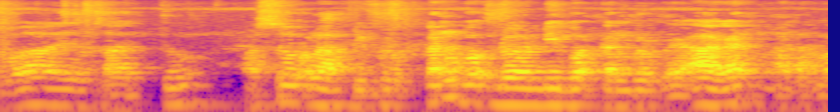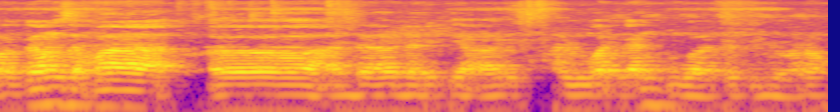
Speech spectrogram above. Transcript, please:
2 jam satu masuklah di grup. Kan udah dibuatkan grup WA kan? Anak magang sama eh, ada dari pihak halu- haluan kan? Dua atau tiga orang.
